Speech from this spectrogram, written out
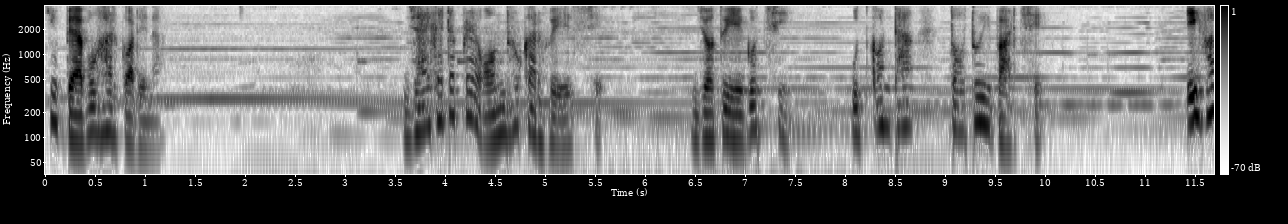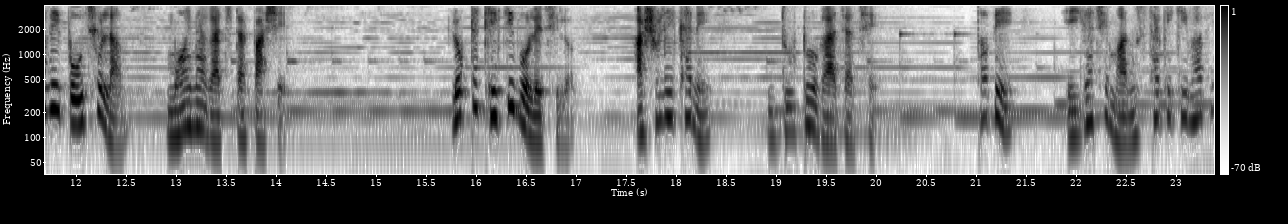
কেউ ব্যবহার করে না। জায়গাটা প্রায় অন্ধকার হয়ে এসছে। যতই এগোচ্ছি, উৎকণ্ঠা ততই বাড়ছে। এইভাবেই পৌঁছলাম ময়না গাছটার পাশে। লোকটা ঠিকই বলেছিল আসলে এখানে দুটো গাছ আছে। তবে এই গাছে মানুষ থাকে কীভাবে?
